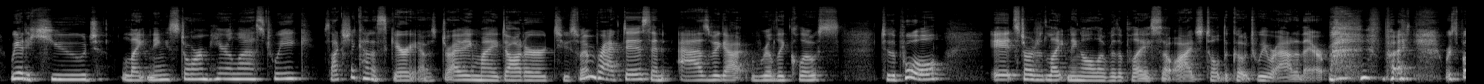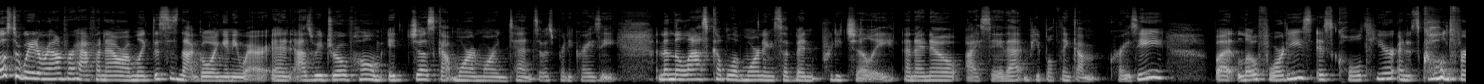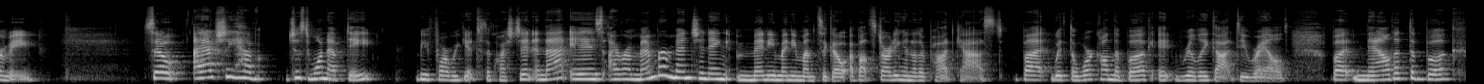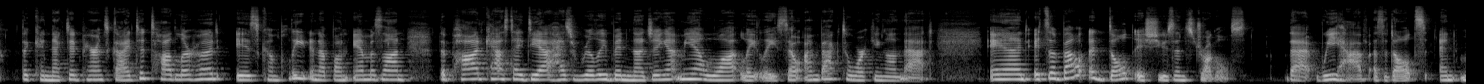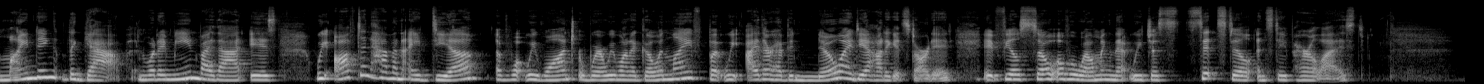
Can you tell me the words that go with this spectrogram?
We had a huge lightning storm here last week. It's actually kind of scary. I was driving my daughter to swim practice, and as we got really close to the pool, it started lightning all over the place. So I just told the coach we were out of there. but we're supposed to wait around for half an hour. I'm like, this is not going anywhere. And as we drove home, it just got more and more intense. It was pretty crazy. And then the last couple of mornings have been pretty chilly. And I know I say that and people think I'm crazy, but low 40s is cold here and it's cold for me. So, I actually have just one update before we get to the question, and that is I remember mentioning many, many months ago about starting another podcast, but with the work on the book, it really got derailed. But now that the book, The Connected Parent's Guide to Toddlerhood, is complete and up on Amazon, the podcast idea has really been nudging at me a lot lately, so I'm back to working on that. And it's about adult issues and struggles that we have as adults and minding the gap. And what I mean by that is we often have an idea of what we want or where we want to go in life, but we either have no idea how to get started. It feels so overwhelming that we just sit still and stay paralyzed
